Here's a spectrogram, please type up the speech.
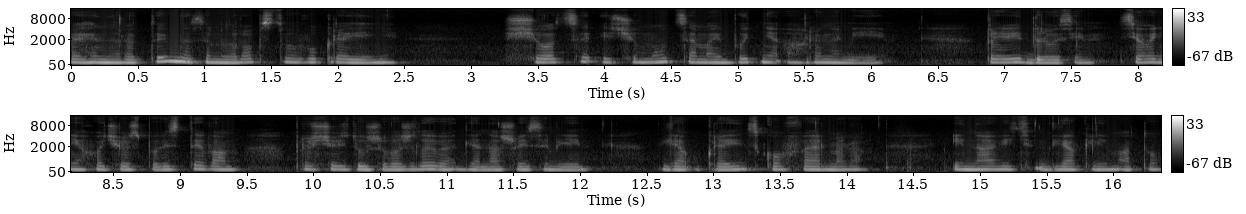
Регенеративне землеробство в Україні. Що це і чому це майбутнє агрономії? Привіт, друзі! Сьогодні я хочу розповісти вам про щось дуже важливе для нашої землі, для українського фермера і навіть для клімату.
